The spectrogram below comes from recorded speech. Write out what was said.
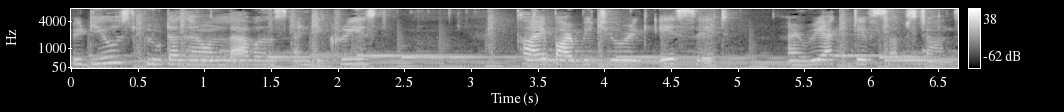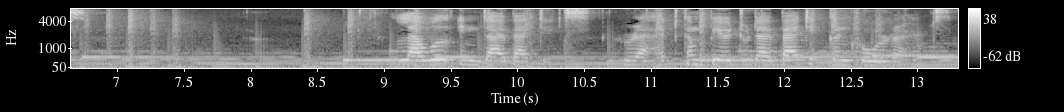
reduced glutathione levels, and decreased thiobarbiturate acid and reactive substance level in diabetics rat compared to diabetic control rats.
